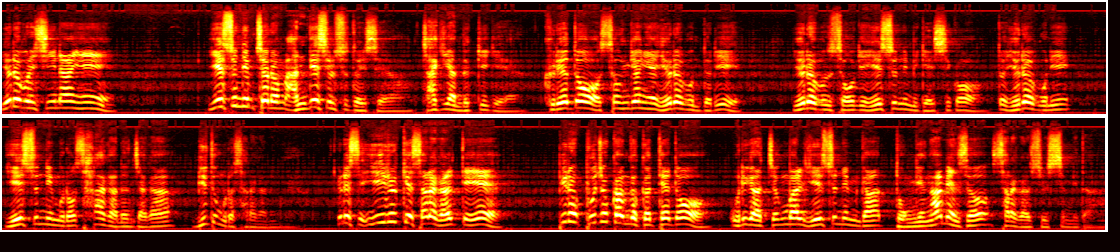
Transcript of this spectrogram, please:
여러분 신앙이 예수님처럼 안 됐을 수도 있어요. 자기가 느끼기에. 그래도 성경에 여러분들이 여러분 속에 예수님이 계시고 또 여러분이 예수님으로 살아가는 자가 믿음으로 살아가는 거예요. 그래서 이렇게 살아갈 때에 비록 부족한 것 같아도 우리가 정말 예수님과 동행하면서 살아갈 수 있습니다.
